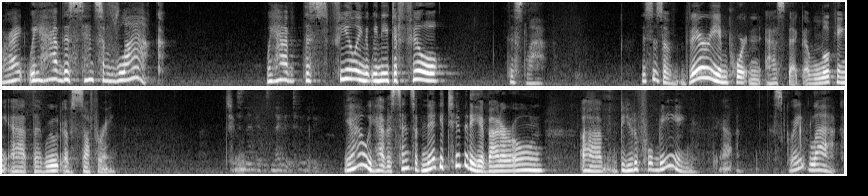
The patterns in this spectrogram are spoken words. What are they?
All right? We have this sense of lack. We have this feeling that we need to fill this lack. This is a very important aspect of looking at the root of suffering. It's, it's negativity. Yeah, we have a sense of negativity about our own uh, beautiful being. Yeah, this great lack.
